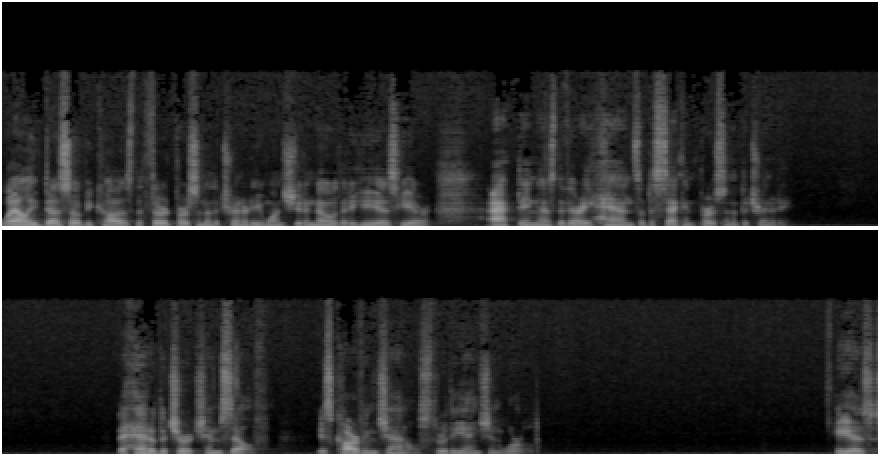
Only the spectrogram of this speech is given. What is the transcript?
Well, he does so because the third person of the Trinity wants you to know that he is here acting as the very hands of the second person of the Trinity. The head of the church himself is carving channels through the ancient world. He is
